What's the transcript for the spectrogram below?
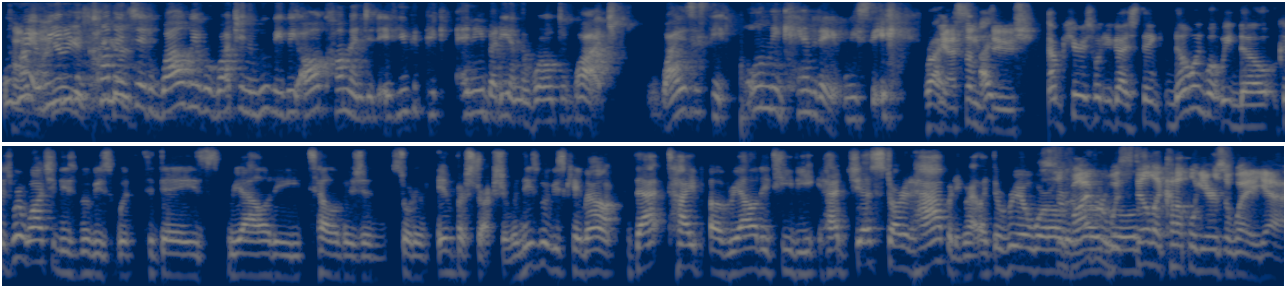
Well, Totally. right. We even because- commented while we were watching the movie, we all commented if you could pick anybody in the world to watch, why is this the only candidate we see? right. Yeah, some I- douche. I'm curious what you guys think, knowing what we know, because we're watching these movies with today's reality television sort of infrastructure. When these movies came out, that type of reality TV had just started happening, right? Like the real world. Survivor was Rules. still a couple years away. Yeah.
